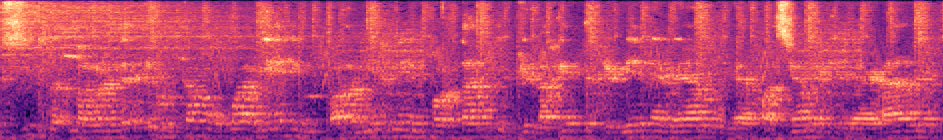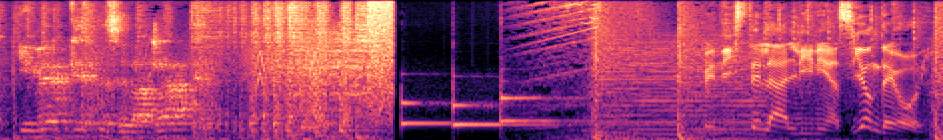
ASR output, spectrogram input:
Sí, la, verdad es que buscamos jugar bien y para mí es muy importante que la gente que viene vea que le apasione, que le agrade y ver que este es el Atlante. Pediste la alineación de hoy.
